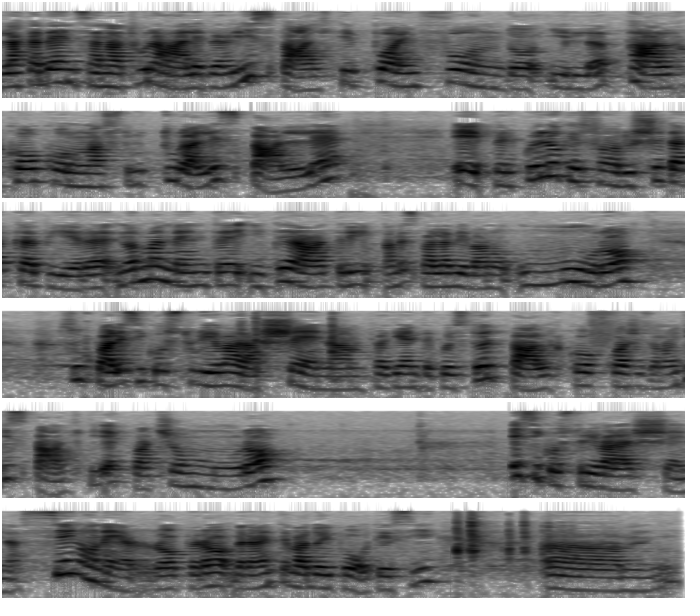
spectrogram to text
la cadenza naturale per gli spalti e poi in fondo il palco con una struttura alle spalle e per quello che sono riuscita a capire normalmente i teatri alle spalle avevano un muro sul quale si costruiva la scena, praticamente questo è il palco, qua ci sono gli spalti e qua c'è un muro e si costruiva la scena. Se non erro, però veramente vado a ipotesi, um,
